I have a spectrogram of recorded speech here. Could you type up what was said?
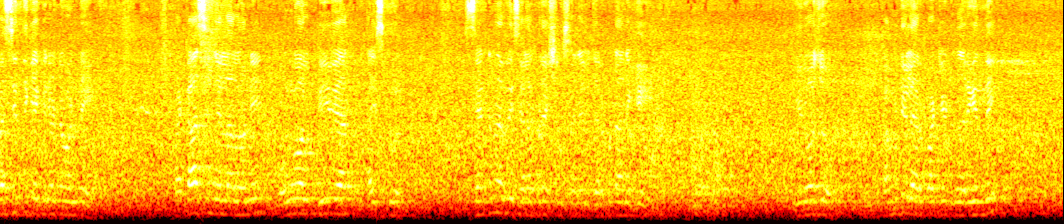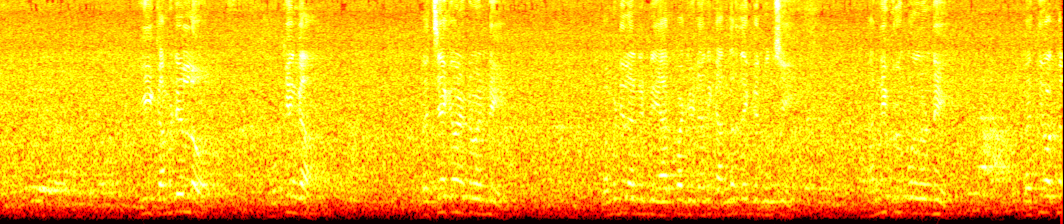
ప్రసిద్ధికెక్కినటువంటి ప్రకాశం జిల్లాలోని Ongole PVR high school centenary celebrations అనేవి జరపడానికి ఈరోజు కమిటీలు ఏర్పాటు చేయడం జరిగింది. ఈ కమిటీల్లో ముఖ్యంగా ప్రత్యేకమైనటువంటి కమిటీలన్నింటినీ ఏర్పాటు చేయడానికి అందరి దగ్గర నుంచి అన్ని గ్రూపుల నుండి ప్రతి ఒక్క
